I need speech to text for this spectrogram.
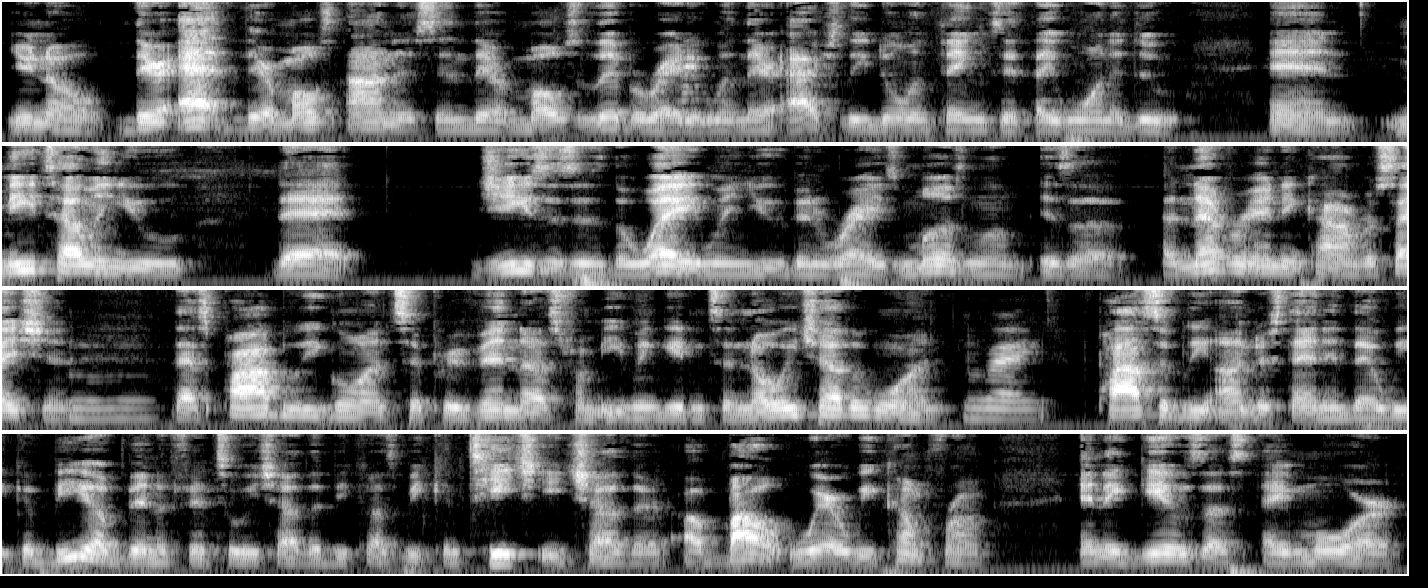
you know, they're at their most honest and their most liberated when they're actually doing things that they want to do. And me telling you that Jesus is the way when you've been raised Muslim is a, a never ending conversation mm-hmm. that's probably going to prevent us from even getting to know each other, one, Right. possibly understanding that we could be of benefit to each other because we can teach each other about where we come from. And it gives us a more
